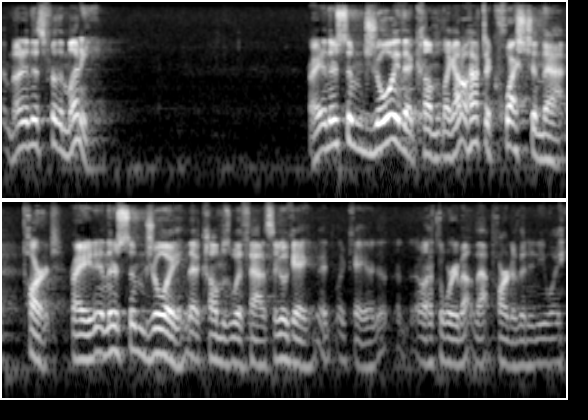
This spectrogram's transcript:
I'm not in this for the money. Right? And there's some joy that comes, like, I don't have to question that part, right? And there's some joy that comes with that. It's like, okay, okay, I don't have to worry about that part of it anyway.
